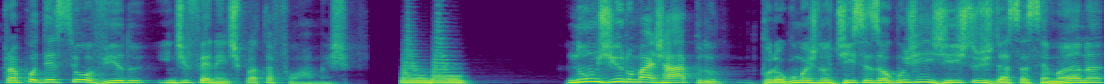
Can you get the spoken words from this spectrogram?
para poder ser ouvido em diferentes plataformas. Num giro mais rápido por algumas notícias, alguns registros dessa semana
